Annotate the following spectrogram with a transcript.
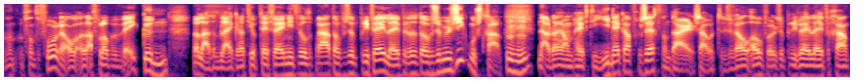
van- van tevoren al de afgelopen weken wel laten blijken dat hij op tv niet wilde praten over zijn privéleven. Dat het over zijn muziek moest gaan. Mhm. Nou, daarom heeft hij Jinek afgezegd. Want daar zou het dus wel over zijn privéleven gaan.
